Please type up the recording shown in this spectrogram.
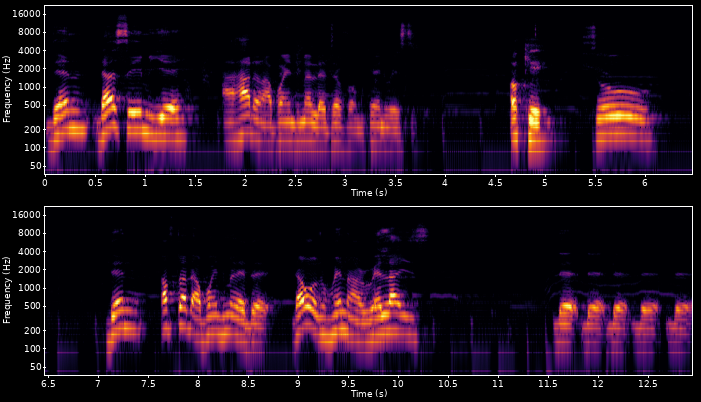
Then that same year, I had an appointment letter from Ken West. okay. So then after the appointment letter, that was when I realized the the the the the,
